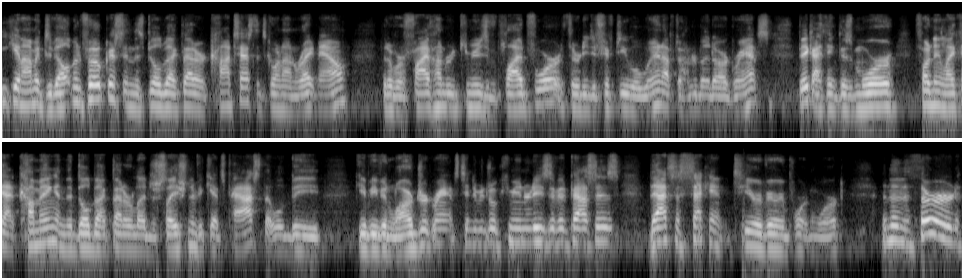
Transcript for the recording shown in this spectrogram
economic development focus in this build back better contest that's going on right now that over 500 communities have applied for 30 to 50 will win up to 100 million dollar grants. Big i think there's more funding like that coming in the build back better legislation if it gets passed that will be give even larger grants to individual communities if it passes. That's a second tier of very important work and then the third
